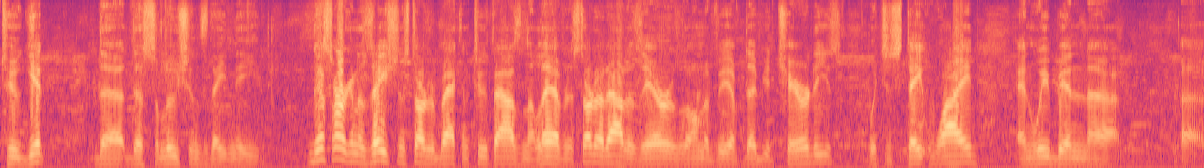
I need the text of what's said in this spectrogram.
to get the, the solutions they need. This organization started back in 2011. It started out as the Arizona VFW Charities, which is statewide, and we've been uh, uh,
